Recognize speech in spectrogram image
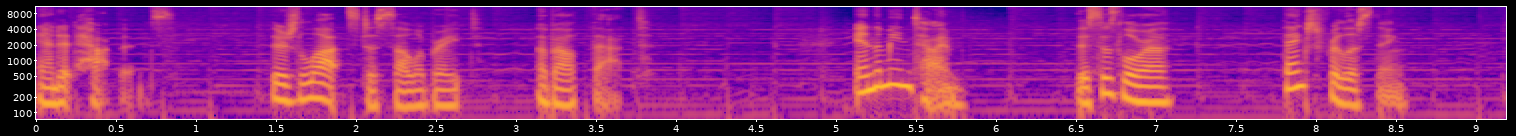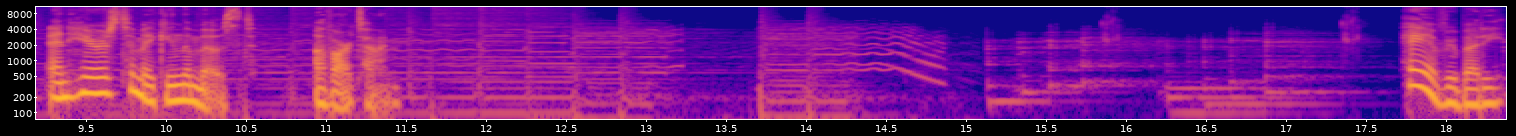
and it happens. There's lots to celebrate about that. In the meantime, this is Laura. Thanks for listening, and here's to making the most of our time. Hey, everybody.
